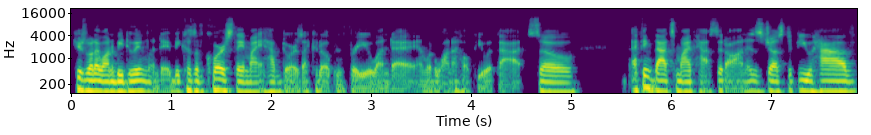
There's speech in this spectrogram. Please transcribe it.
here's what i want to be doing one day because of course they might have doors that could open for you one day and would want to help you with that so I think that's my pass it on is just if you have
